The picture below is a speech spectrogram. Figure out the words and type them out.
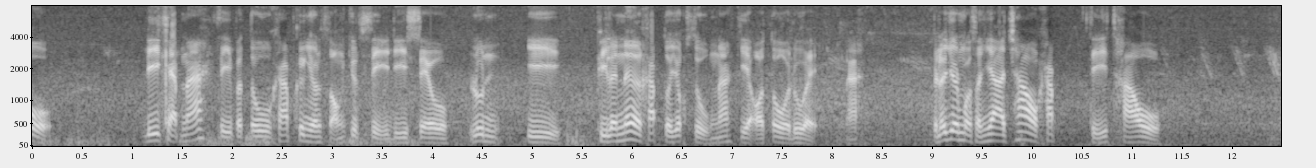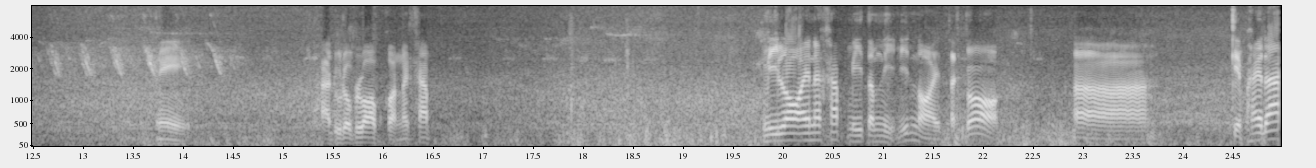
o d c a p นะ 4 ประตูครับ เครื่องยนต์ 2.4 ดีเซล รุ่น E p i l a n e r ครับ ตัวยกสูงนะ เกียร์ออโต้ด้วยนะ เป็นรถยนต์หมดสัญญาเช่าครับ สีเทา นี่พาดูรอบๆก่อนนะครับ มีรอยนะครับ มีตำหนินิดหน่อย แต่ก็เก็บให้ได้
